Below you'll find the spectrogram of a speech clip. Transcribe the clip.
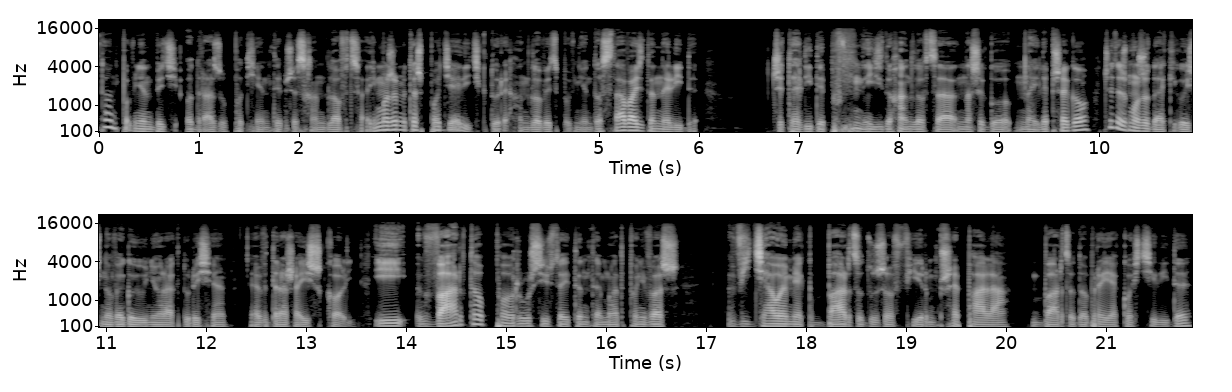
to on powinien być od razu podjęty przez handlowca i możemy też podzielić, który handlowiec powinien dostawać dane lidy. Czy te lidy powinny iść do handlowca naszego najlepszego, czy też może do jakiegoś nowego juniora, który się wdraża i szkoli. I warto poruszyć tutaj ten temat, ponieważ widziałem, jak bardzo dużo firm przepala bardzo dobrej jakości lidy,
